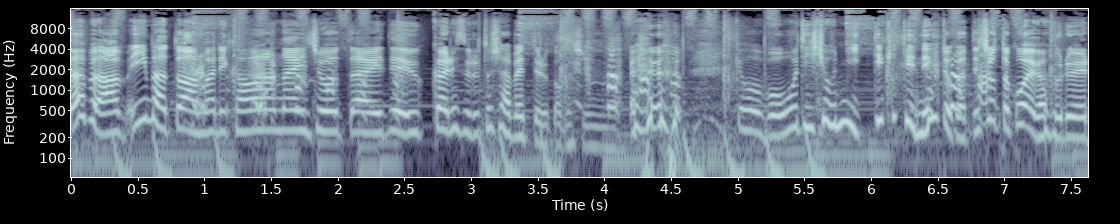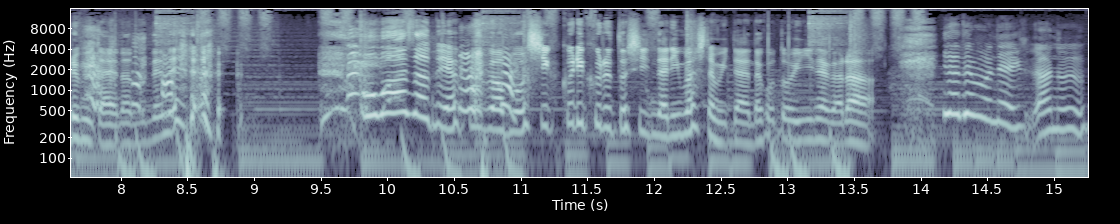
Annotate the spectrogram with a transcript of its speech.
多分あ今とあまり変わらない状態でうっかりすると喋ってるかもしれない。今日もオーディションに行ってきてねとかってちょっと声が震えるみたいなのでね。おばあさんの役がもうしっくりくる年になりましたみたいなことを言いながら。いやでもねあの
